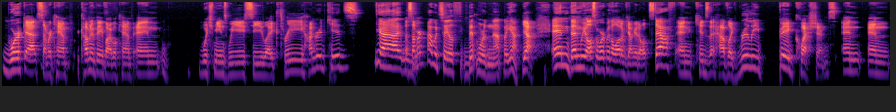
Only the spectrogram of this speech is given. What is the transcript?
work at summer camp, Covenant Bay Bible Camp, and which means we see like 300 kids. Yeah. A summer? I would say a bit more than that, but yeah. Yeah. And then we also work with a lot of young adult staff and kids that have like really big questions. And and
